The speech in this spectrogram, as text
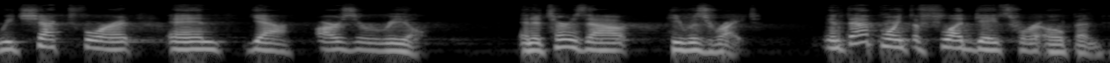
we checked for it, and yeah, ours are real. And it turns out he was right. At that point, the floodgates were opened.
